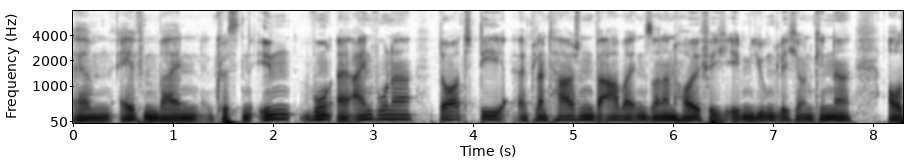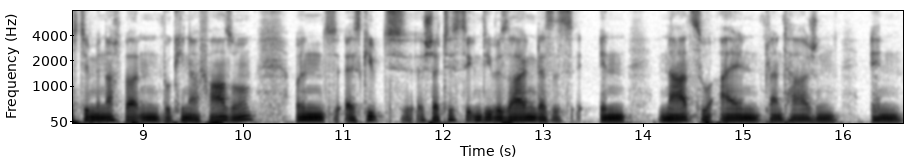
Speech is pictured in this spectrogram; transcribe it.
ähm, Elfenbeinküsten-Einwohner äh, dort die äh, Plantagen bearbeiten, sondern häufig eben Jugendliche und Kinder aus dem benachbarten Burkina Faso. Und es gibt Statistiken, die besagen, dass es in nahezu allen Plantagen in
